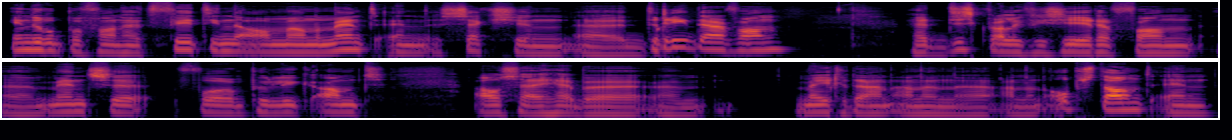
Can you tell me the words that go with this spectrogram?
inroepen van het 14e amendement en section uh, eh, 3 daarvan. Het disqualificeren van uh, mensen voor een publiek ambt als zij hebben um, meegedaan aan een, aan een opstand en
